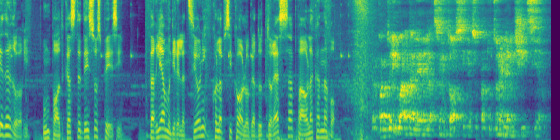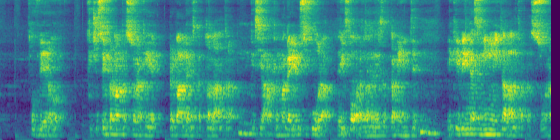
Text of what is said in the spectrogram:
ed errori, un podcast dei sospesi. Parliamo di relazioni con la psicologa dottoressa Paola Cannavò. Per quanto riguarda le relazioni tossiche, soprattutto nelle amicizie, ovvero che c'è sempre una persona che prevalga rispetto all'altra, mm-hmm. che sia anche magari più sicura, più forte, esattamente, mm-hmm. e che venga sminuita l'altra persona,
